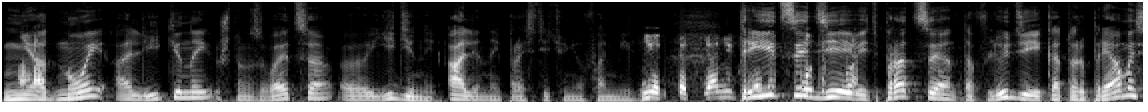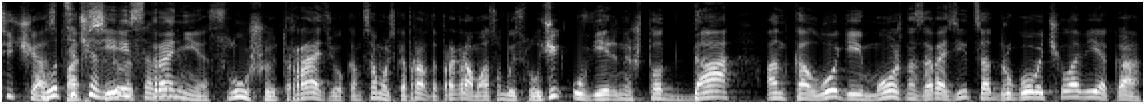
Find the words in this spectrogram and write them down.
Ни Ага. одной Аликиной, что называется, э, единой. Алиной, простите, у нее фамилия. Нет, нет, я не... 39% людей, которые прямо сейчас Вот по сейчас всей голосовали. стране слушают радио «Комсомольская правда» программу «Особый случай», уверены, что да, онкологией можно заразиться от другого человека.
